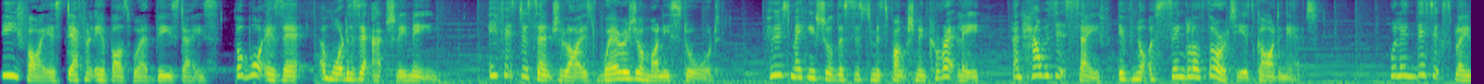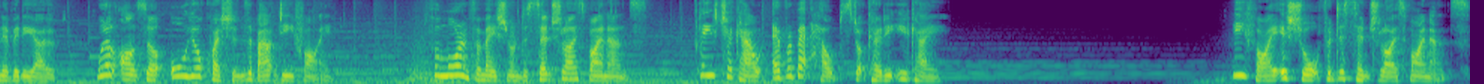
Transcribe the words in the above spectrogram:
DeFi is definitely a buzzword these days, but what is it and what does it actually mean? If it's decentralized, where is your money stored? Who's making sure the system is functioning correctly? And how is it safe if not a single authority is guarding it? Well, in this explainer video, we'll answer all your questions about DeFi. For more information on decentralized finance, please check out everybithelps.co.uk. DeFi is short for decentralized finance.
